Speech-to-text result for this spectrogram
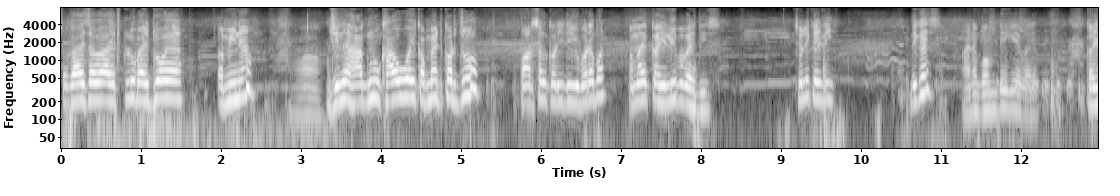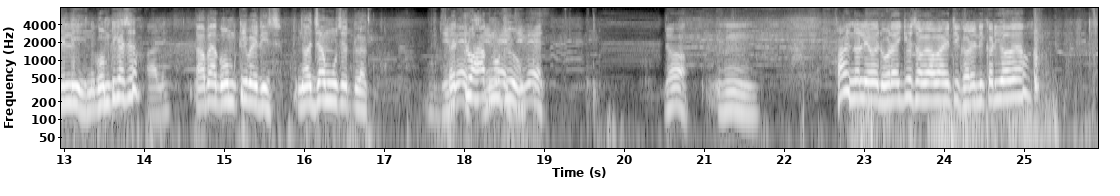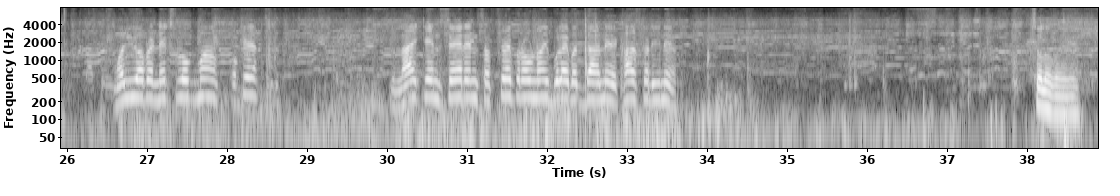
તો ગાઈસ હવે એટલું બાંધ્યું હવે અમીને. હા. જેને હાગનું ખાવું હોય કમેન્ટ કરજો. પાર્સલ કરી દઈએ બરાબર? અમે કહેલી પર બાંધીશ. ચોલી કહેલી? દેખાઈશ? આને ગોમટી કે ભાઈ? કહેલી. ને ગોમટી ક્યાં છે? ગોમટી ભાઈ ગોમટી બાંધીશ. નજામું છે એટલા એટલું હાગનું થયું. જો. હમ. ફાઇનલી હવે દોડાઈ ગયું છે. હવે હવે અહીંથી ઘરે નીકળ્યો હવે. મળ્યું આપણે નેક્સ્ટ વ્લોગમાં okay like and share and subscribe કરવાનું નહીં બોલાય બધાને, ખાસ કરીને. ચલો ભાઈ.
